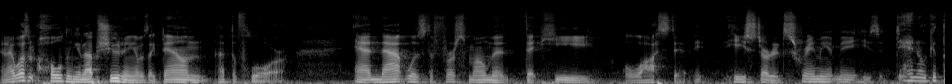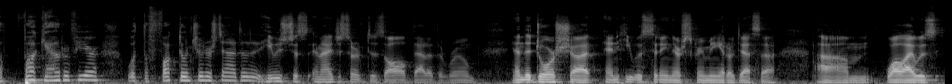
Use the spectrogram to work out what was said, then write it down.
and I wasn't holding it up shooting. I was like down at the floor, and that was the first moment that he lost it. He, started screaming at me. He said, Daniel, get the fuck out of here. What the fuck don't you understand? He was just, and I just sort of dissolved out of the room. And the door shut, and he was sitting there screaming at Odessa um, while I was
